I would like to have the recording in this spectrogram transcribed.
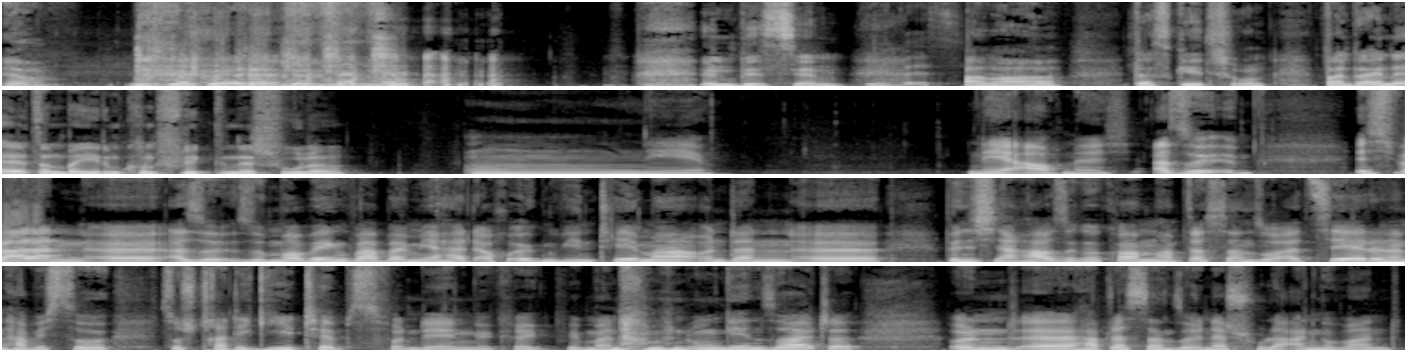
Ja. Ein bisschen. Aber das geht schon. Waren deine Eltern bei jedem Konflikt in der Schule? Mm, Nee. Nee, auch nicht. Also ähm, ich war dann, äh, also so Mobbing war bei mir halt auch irgendwie ein Thema und dann äh, bin ich nach Hause gekommen, habe das dann so erzählt und dann habe ich so so Strategietipps von denen gekriegt, wie man damit umgehen sollte und äh, habe das dann so in der Schule angewandt.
